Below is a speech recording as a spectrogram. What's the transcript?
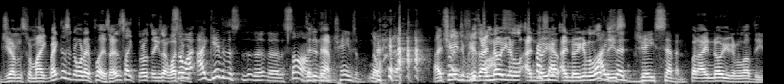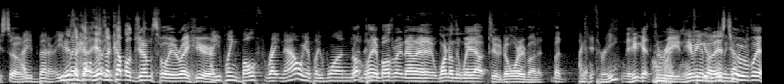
gems from Mike. Mike doesn't know what I play, so I just like throw things out. Watch So him. I, I gave you this, the, the, the song. They didn't but have you them. changed them. no, I changed it because I know you're gonna. I know Fresh you're, out. I know you're gonna love these. I these, said J7. but I know you're gonna love these. So I better. Are you here's a playing cou- both? here's Are a you- couple gems for you right here. Are you playing both right now? Or are you gonna play one? no, and then- playing both right now. and I have one on the way out too. Don't worry about it. But I got three. you get Oh three, my and here we Kim, go. I'm Here's moving two of them for you.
